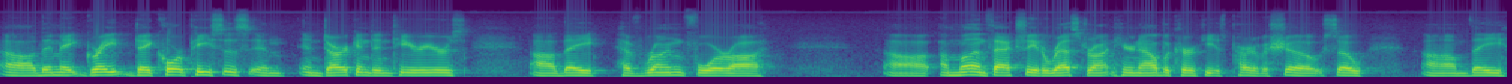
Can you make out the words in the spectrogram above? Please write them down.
uh, they make great decor pieces in, in darkened interiors. Uh, they have run for uh, uh, a month actually at a restaurant here in Albuquerque as part of a show. So um, they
